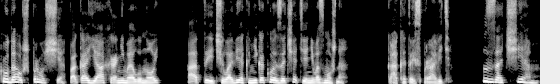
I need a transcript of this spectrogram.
Куда уж проще, пока я, хранимая луной, а ты человек, никакое зачатие невозможно. Как это исправить? Зачем?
